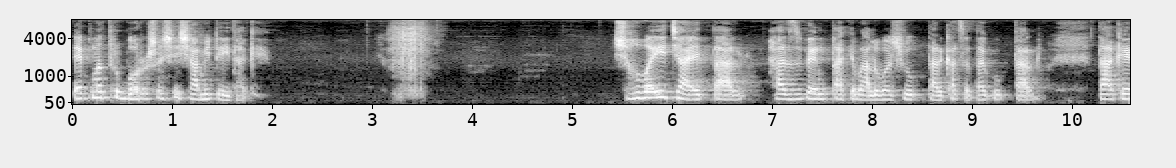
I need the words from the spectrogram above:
একমাত্র ভরসা সেই স্বামীটাই থাকে। সবাই চায় তার হাজব্যান্ড তাকে ভালোবাসুক, তার কাছে থাকুক, তার, তাকে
